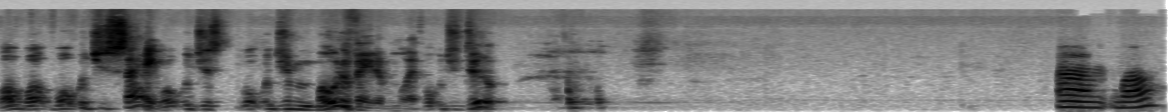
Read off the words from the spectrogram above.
What what what would you say? What would you what would you motivate him with? What would you do? Um, well,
